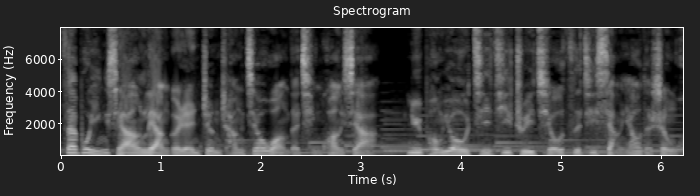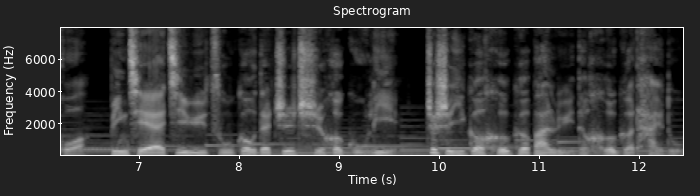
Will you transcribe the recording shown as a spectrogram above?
在不影响两个人正常交往的情况下，女朋友积极追求自己想要的生活。并且给予足够的支持和鼓励，这是一个合格伴侣的合格态度。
